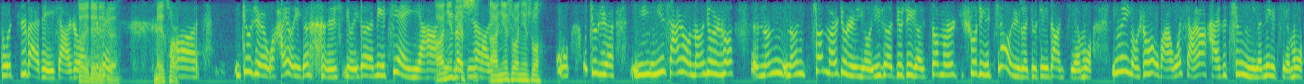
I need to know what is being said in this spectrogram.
多支摆他一下是吧？对对对对，没错儿哦、就是我还有一个 有一个那个建议哈。啊。您在啊，您说您说，我就是您您啥时候能就是说呃能能专门就是有一个就这个专门说这个教育了就这档节目，因为有时候吧，我想让孩子听你的那个节目，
